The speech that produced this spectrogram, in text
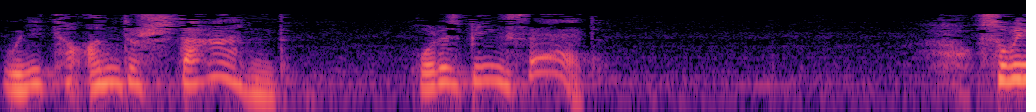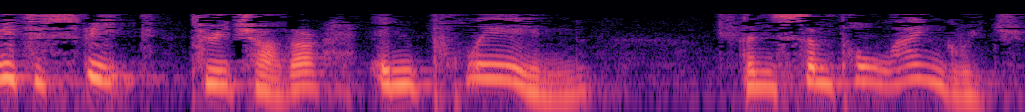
We need to understand what is being said. So we need to speak to each other in plain and simple language.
